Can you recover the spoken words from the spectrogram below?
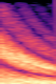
Bye.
